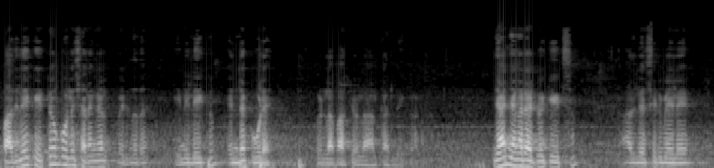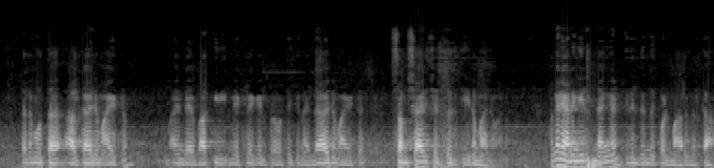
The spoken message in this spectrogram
അപ്പൊ അതിലേക്ക് ഏറ്റവും കൂടുതൽ ശരങ്ങൾ വരുന്നത് എന്നിലേക്കും എന്റെ കൂടെ ഉള്ള ബാക്കിയുള്ള ആൾക്കാരിലേക്കാണ്. ഞാൻ ഞങ്ങളുടെ അഡ്വക്കേറ്റ്സും അതിലെ സിനിമയിലെ തലമൂത്ത ആൾക്കാരുമായിട്ടും അതിന്റെ ബാക്കി മേഖലകളിൽ പ്രവർത്തിക്കുന്ന എല്ലാവരുമായിട്ട് സംസാരിച്ചെടുത്തൊരു തീരുമാനമാണ്. അങ്ങനെയാണെങ്കിൽ ഞങ്ങൾ ഇതിൽ നിന്ന് ഇപ്പോൾ മാറി നിൽക്കാം.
